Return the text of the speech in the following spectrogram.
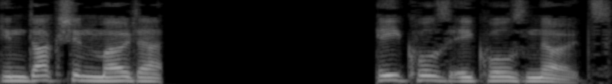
Induction motor notes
